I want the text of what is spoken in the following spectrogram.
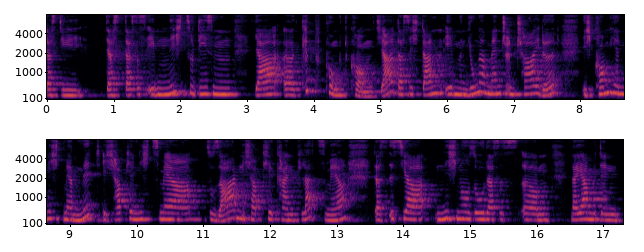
dass die dass, dass es eben nicht zu diesem ja, äh, Kipppunkt kommt, ja, dass sich dann eben ein junger Mensch entscheidet, ich komme hier nicht mehr mit, ich habe hier nichts mehr zu sagen, ich habe hier keinen Platz mehr. Das ist ja nicht nur so, dass es, ähm, naja, mit den,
